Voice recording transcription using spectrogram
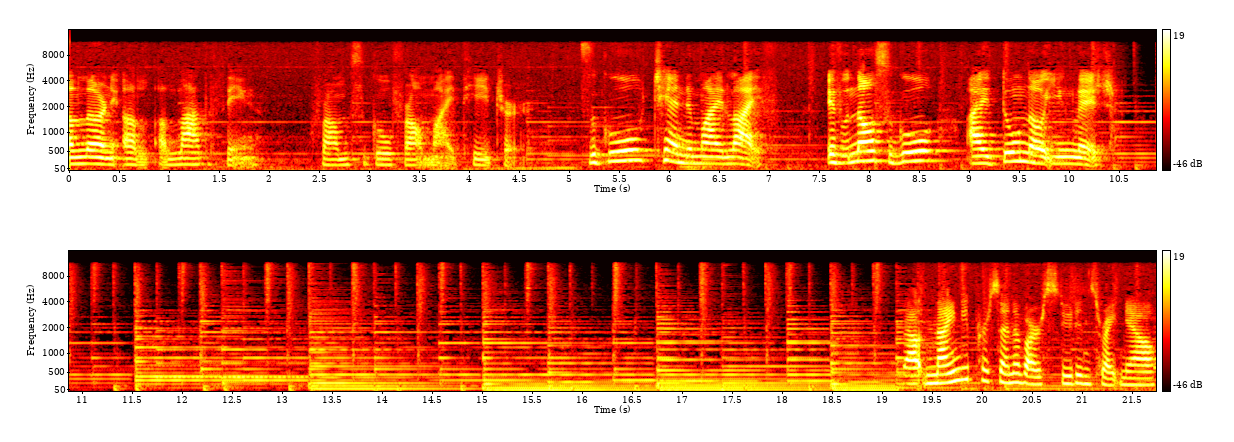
learned a, a lot of things from school from my teacher. School changed my life. If no school, I don't know English. About 90% of our students right now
